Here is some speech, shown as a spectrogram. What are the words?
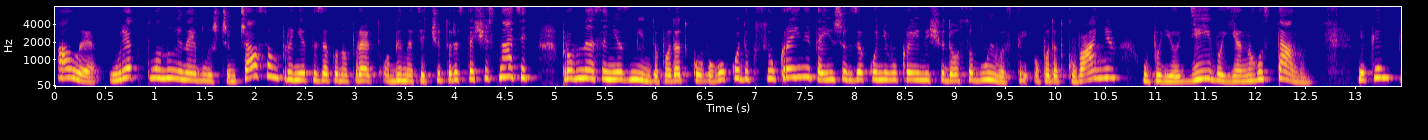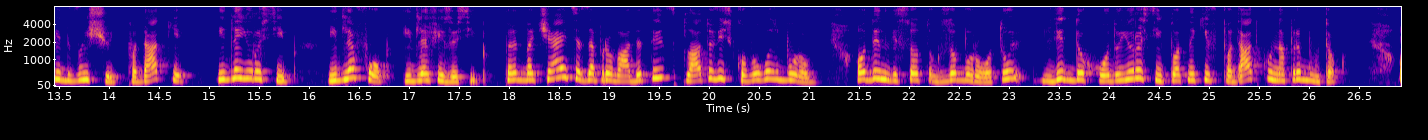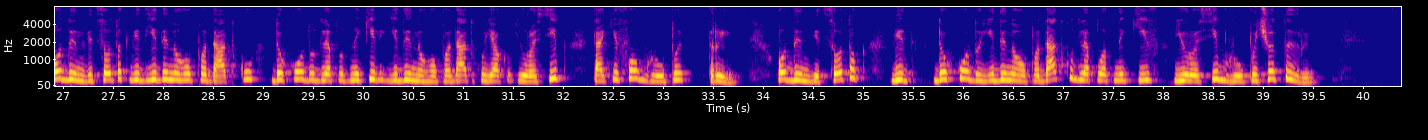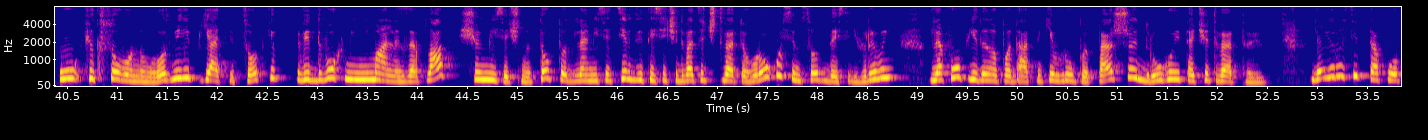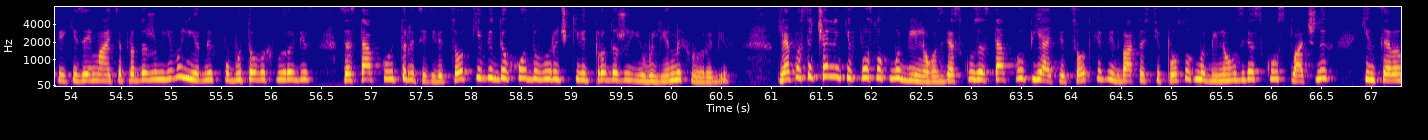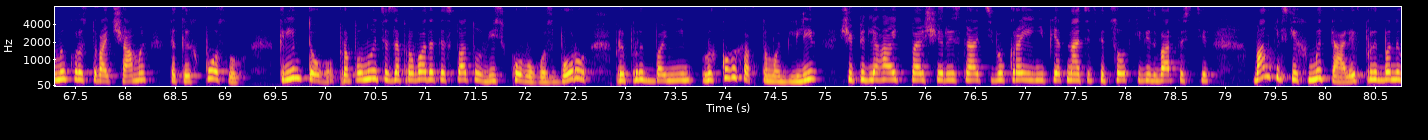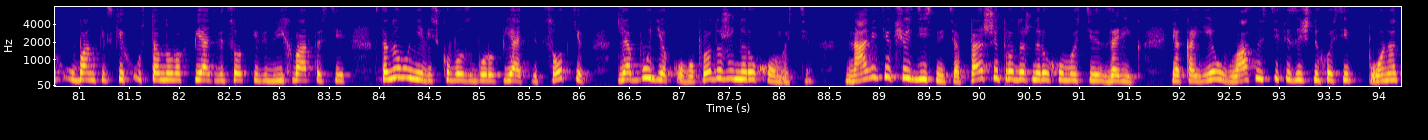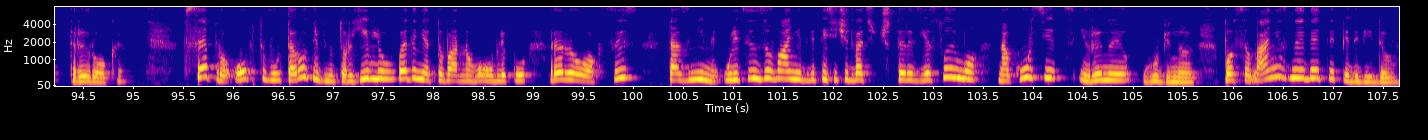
Але уряд планує найближчим часом прийняти законопроект 11416 про внесення змін до податкового кодексу України та інших законів України щодо особливостей оподаткування у період дії воєнного стану, яким підвищують податки і для юросіб, і для ФОП, і для фізосіб. Передбачається запровадити сплату військового збору. 1% з обороту від доходу юросіб платників податку на прибуток. 1% від єдиного податку доходу для платників єдиного податку як юросіб, так і ФОП групи 3. 1% від доходу єдиного податку для платників юросіб групи 4. У фіксованому розмірі 5% від двох мінімальних зарплат щомісячно, тобто для місяців 2024 року 710 гривень, для ФОП єдиноподатників групи 1, 2 та 4. Для юросіб та ФОП, які займаються продажем ювелірних побутових виробів, за ставкою 30% від доходу виручки від продажу ювелірних виробів. Для постачальників послуг мобільного зв'язку за ставкою 5% від вартості послуг мобільного зв'язку, сплачених кінцевими користувачами таких послуг. Крім того, пропонується запровадити сплату військового збору при придбанні легкових автомобілів, що підлягають першій реєстрації в Україні 15% від вартості, банківських металів, придбаних у банківських установах 5% від їх вартості, встановлення військового збору 5% для будь-якого продажу нерухомості, навіть якщо здійснюється перший продаж нерухомості за рік, яка є у власності фізичних осіб понад 3 роки. Все про оптову та роздрібну торгівлю, ведення товарного обліку, РРО акциз та зміни у ліцензуванні 2024 з'ясуємо на курсі з Іриною Губіною. Посилання знайдете під відео.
